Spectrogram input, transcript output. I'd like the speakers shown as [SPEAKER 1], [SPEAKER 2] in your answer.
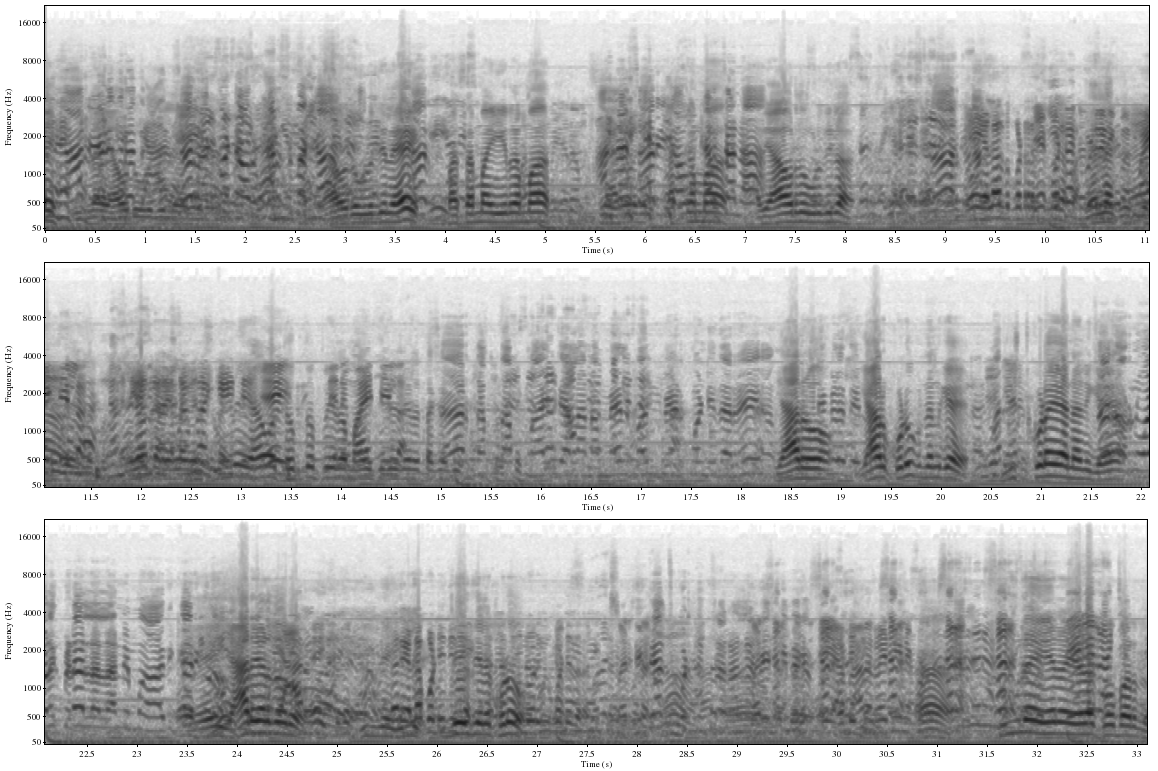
[SPEAKER 1] ಇಲ್ಲ ಯಾವುದು ಉಳಿದಿಲ್ಲ ಯಾವುದು ಉಳಿದಿಲ್ಲ ಏ ಬಸಮ್ಮ ಈರಮ್ಮ ಅಕ್ಕಮ್ಮ ಅದು ಯಾವ್ದು ಉಳಿದಿಲ್ಲ.
[SPEAKER 2] ಎಲ್ಲಾರ್ದು ಕೊಟ್ಟರೆ
[SPEAKER 1] ಯಾವ ತಪ್ಪು ತಪ್ಪು ಇಲ್ಲ ಮಾಹಿತಿ ಇಲ್ಲ.
[SPEAKER 3] ಸರ್ ತಪ್ಪು ತಪ್ಪು ಮಾಹಿತಿ ಎಲ್ಲ ನಮ್ಮ ಮೇಲೆ ಬಂದು ಬೇಡ್ಕೊಂಡಿದ್ದಾರೆ.
[SPEAKER 1] ಯಾರು ಯಾರು ಕೊಡು ನನಗೆ? ಇಷ್ಟು ಕೊಡಯ್ಯ ನನಗೆ?
[SPEAKER 3] ಅವ್ರನ್ನ ಒಳಗ್ ಬಿಡಲ್ಲ ನಿಮ್ಮ
[SPEAKER 1] ಏ
[SPEAKER 3] ಅಧಿಕಾರಿ
[SPEAKER 1] ಯಾರು ಹೇಳ್ದವ್ರು? ಕೊಡು. ಸುಮ್ಮನೆ ಏನೋ ಹೇಳಕ್ ಹೋಗ್ಬಾರ್ದು.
